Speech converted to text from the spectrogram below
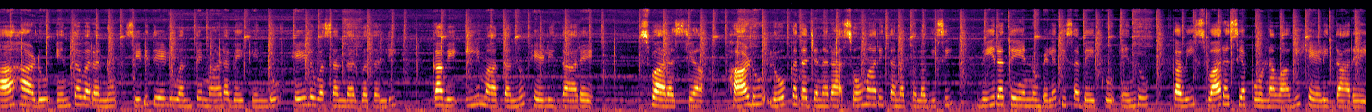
ಆ ಹಾಡು ಎಂಥವರನ್ನು ಸಿಡಿದೇಳುವಂತೆ ಮಾಡಬೇಕೆಂದು ಹೇಳುವ ಸಂದರ್ಭದಲ್ಲಿ ಕವಿ ಈ ಮಾತನ್ನು ಹೇಳಿದ್ದಾರೆ. ಸ್ವಾರಸ್ಯ. ಹಾಡು ಲೋಕದ ಜನರ ಸೋಮಾರಿತನ ತೊಲಗಿಸಿ ವೀರತೆಯನ್ನು ಬೆಳಗಿಸಬೇಕು ಎಂದು ಕವಿ ಸ್ವಾರಸ್ಯಪೂರ್ಣವಾಗಿ ಹೇಳಿದ್ದಾರೆ.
